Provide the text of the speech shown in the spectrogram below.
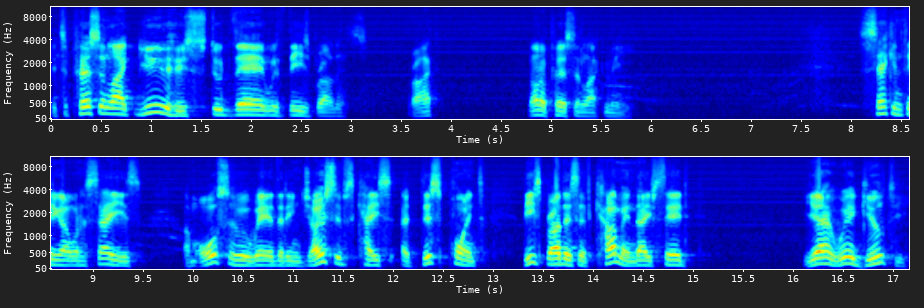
It's a person like you who stood there with these brothers, right? Not a person like me. Second thing I want to say is I'm also aware that in Joseph's case, at this point, these brothers have come and they've said, Yeah, we're guilty.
